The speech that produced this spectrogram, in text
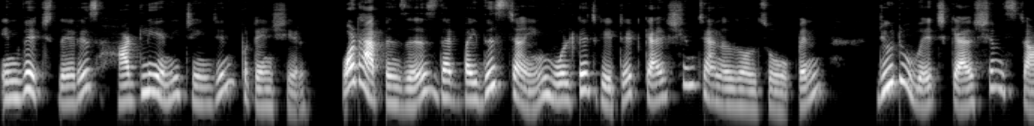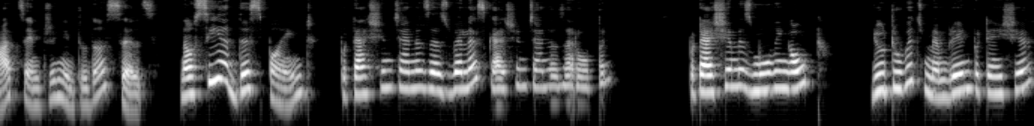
in which there is hardly any change in potential. What happens is that by this time voltage gated calcium channels also open due to which calcium starts entering into the cells. Now see at this point potassium channels as well as calcium channels are open. Potassium is moving out due to which membrane potential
